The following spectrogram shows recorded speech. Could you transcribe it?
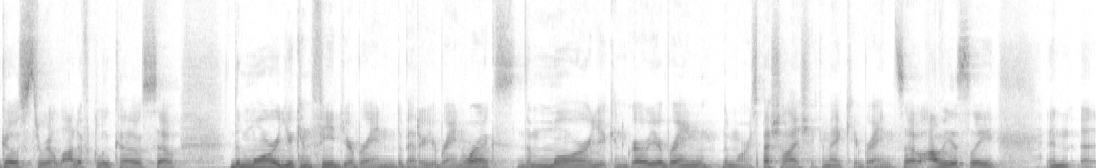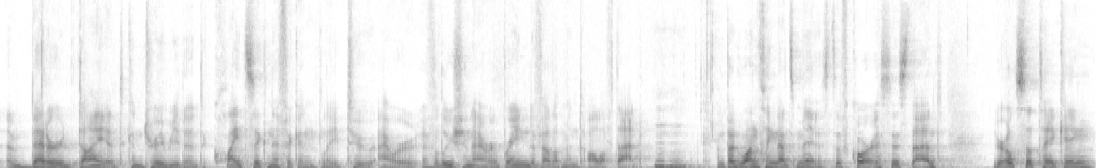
goes through a lot of glucose. So the more you can feed your brain, the better your brain works. The more you can grow your brain, the more specialized you can make your brain. So obviously, and a better diet contributed quite significantly to our evolution, our brain development, all of that. Mm-hmm. But one thing that's missed, of course, is that you're also taking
